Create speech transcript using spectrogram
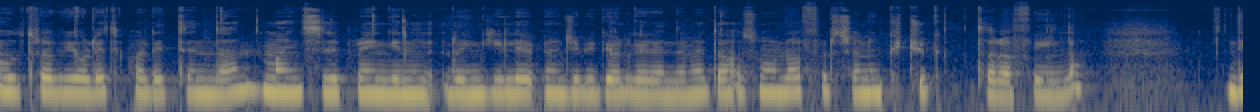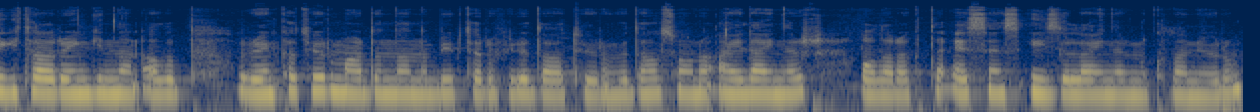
Ultraviolet paletinden Mind Sleep rengi, rengiyle önce bir gölgelendirme, daha sonra fırçanın küçük tarafıyla dijital renginden alıp renk atıyorum. Ardından da büyük tarafıyla dağıtıyorum ve daha sonra eyeliner olarak da Essence Easy Liner'ını kullanıyorum.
